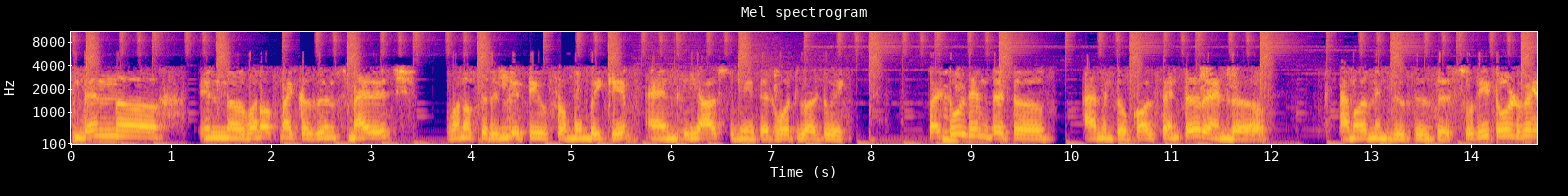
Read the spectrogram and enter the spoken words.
Then uh, in uh, one of my cousin's marriage, one of the relative from Mumbai came and he asked me that what you are doing. So I told him that uh, I'm into a call center and uh, I'm earning this, this, this. So he told me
